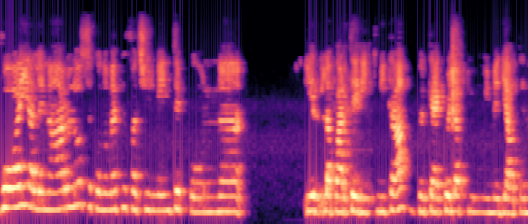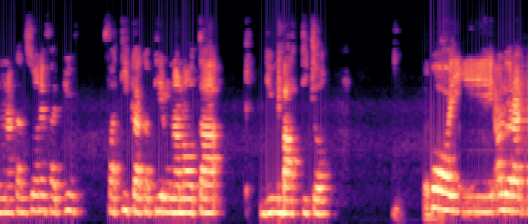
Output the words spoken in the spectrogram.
Puoi allenarlo, secondo me, più facilmente con la parte ritmica, perché è quella più immediata. In una canzone fai più fatica a capire una nota di un battito. Poi, allora,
